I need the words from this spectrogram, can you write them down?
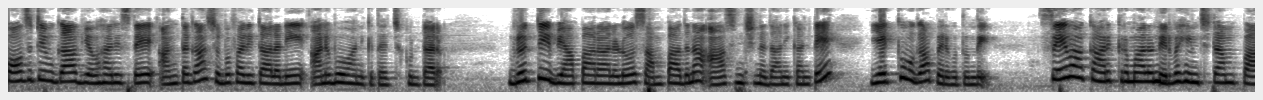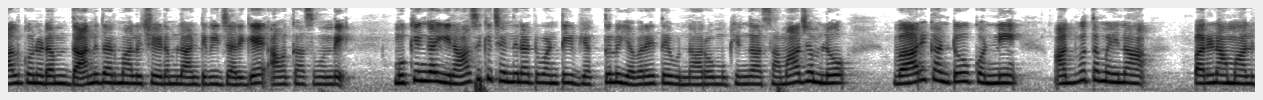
పాజిటివ్గా వ్యవహరిస్తే అంతగా శుభ ఫలితాలని అనుభవానికి తెచ్చుకుంటారు. వృత్తి వ్యాపారాలలో సంపాదన ఆశించిన దానికంటే ఎక్కువగా పెరుగుతుంది. సేవా కార్యక్రమాలు నిర్వహించడం పాల్గొనడం దాన ధర్మాలు చేయడం లాంటివి జరిగే అవకాశం ఉంది. ముఖ్యంగా ఈ రాశికి చెందినటువంటి వ్యక్తులు ఎవరైతే ఉన్నారో ముఖ్యంగా సమాజంలో వారికంటూ కొన్ని అద్భుతమైన పరిణామాలు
